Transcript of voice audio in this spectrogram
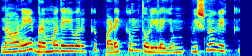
நானே பிரம்மதேவருக்கு படைக்கும் தொழிலையும் விஷ்ணுவிற்கு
